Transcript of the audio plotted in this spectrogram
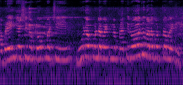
అప్పుడు ఏం చేసిన కోపం వచ్చి మూడో కుండ పెట్టిన ప్రతిరోజు వలగొడతాం బయటికి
